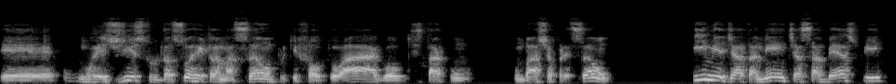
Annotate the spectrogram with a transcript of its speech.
é, um registro da sua reclamação porque faltou água ou que está com, com baixa pressão, imediatamente a Sabesp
